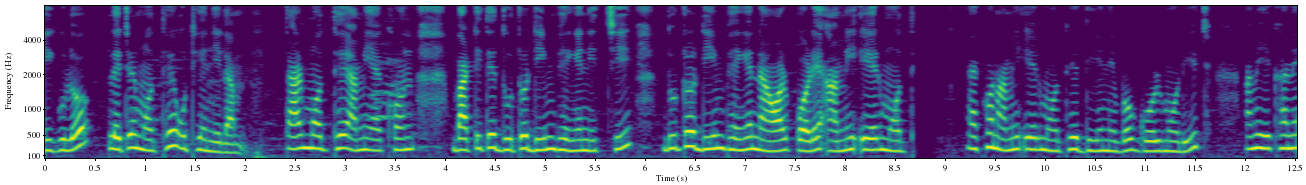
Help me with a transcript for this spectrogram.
এইগুলো প্লেটের মধ্যে উঠিয়ে নিলাম। তার মধ্যে আমি এখন বাটিতে দুটো ডিম ভেঙে নিচ্ছি। দুটো ডিম ভেঙে নেওয়ার পরে আমি এর মধ্যে এখন আমি এর মধ্যে দিয়ে নেব গোলমরিচ। আমি এখানে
